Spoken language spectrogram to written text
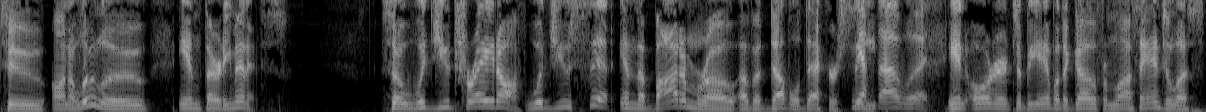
to Honolulu in 30 minutes. So would you trade off? Would you sit in the bottom row of a double decker seat? Yes, I would. in order to be able to go from Los Angeles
